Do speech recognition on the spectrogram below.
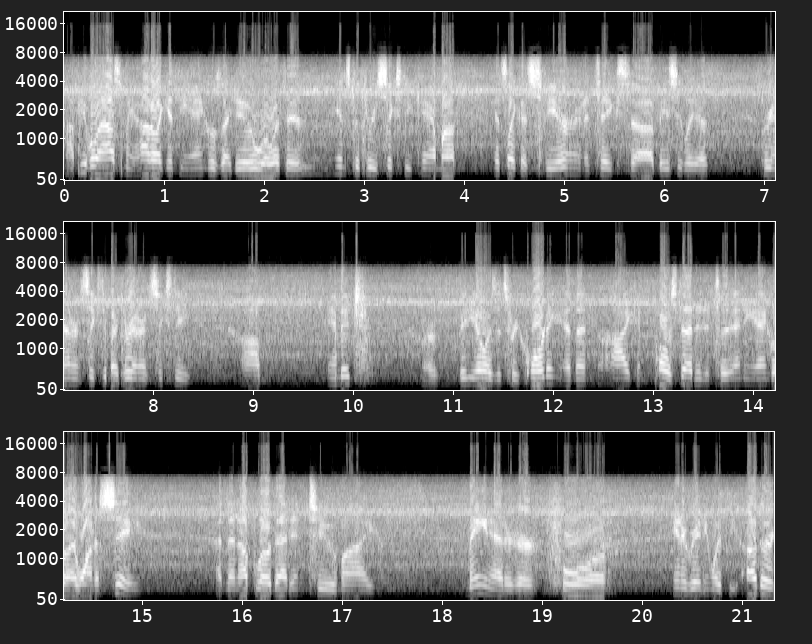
Uh, people ask me, how do I get the angles I do? Well, with the Insta360 camera, it's like a sphere, and it takes uh, basically a 360 by 360 um, image or video as it's recording, and then I can post-edit it to any angle I want to see, and then upload that into my main editor for integrating with the other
